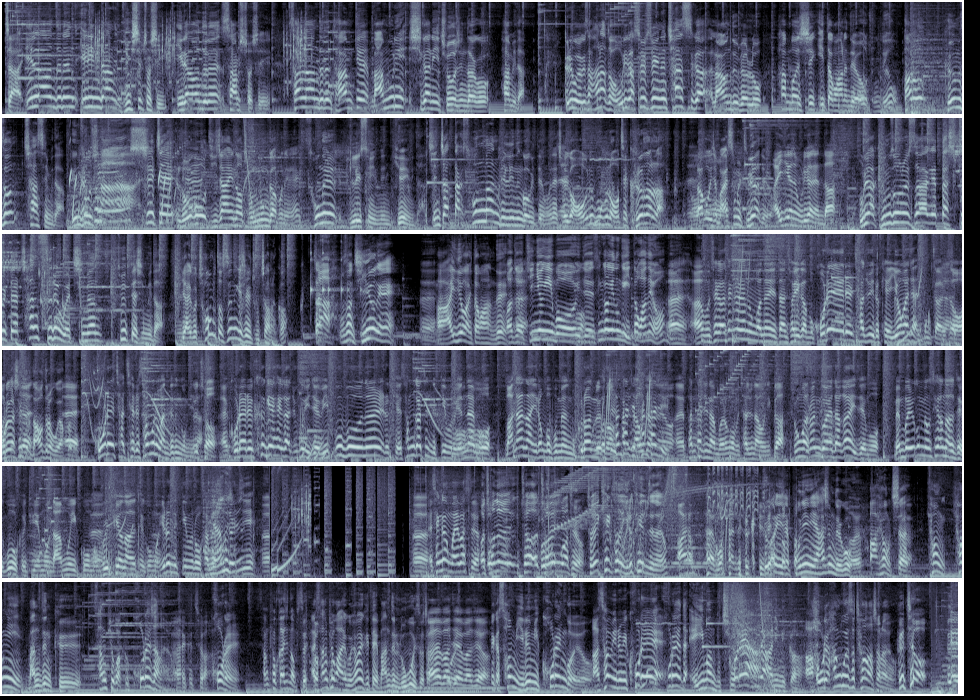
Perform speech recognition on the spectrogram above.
자 1라운드는 1인당 60초씩 2라운드는 30초씩 3라운드는 다 함께 마무리 시간이 주어진다고 합니다 그리고 여기서 하나 더 우리가 쓸 수 있는 찬스가 라운드별로 한 번씩 있다고 하는데요 오 좋은데요. 바로 금손 찬스입니다. 금손 씨 실제 로고 디자이너 전문가분의 손을 빌릴 수 있는 기회입니다. 진짜 딱 손만 빌리는 거기 때문에 저희가 어느 부분을 어떻게 그려달라 라고 이제 말씀을 드려야 돼요. 아이디어는 우리가 낸다. 우리가 금손을 써야겠다 싶을 때 찬스를 외치면 투입되십니다. 야 이거 처음부터 쓰는 게 제일 좋지 않을까? 자 우선 진영에 네. 아, 아이디어가 있다고 하는데 맞아요. 진영이 뭐 이제 생각해 놓은 게 있다고 하네요. 네. 아, 뭐 제가 생각해 놓은 거는 일단 저희가 뭐 고래를 자주 이렇게 이용하지 않습니까? 그래서 고래가 어쨌든, 실제로 나오더라고요. 네, 고래 자체를 섬으로 만드는 겁니다. 그렇죠. 네, 고래를 크게 해가지고 이제 윗부분을 이렇게 섬 같은 느낌으로 옛날 뭐 만화나 이런 거 보면 뭐 그런 것들 판타지, 나오잖아요. 네, 판타지나 뭐 이런 거 보면 자주 나오니까 그런 거에다가 이제 뭐 멤버 일곱 명 세워놔도 되고 그 뒤에 뭐 나무 있고 뭐 물 피워놔도 되고 뭐 이런 느낌으로 가면 어떨지 네, 생각만 해봤어요. 어, 저는 저 좋은 저의 것 같아요. 저의 캐릭터는 이렇게 해도 되나요? 아, 형, 뭘안 이렇게 그건 이제 본인이 하시면 되고 아형 진짜 형 형이 만든 그 상표가 그 코레잖아요. 아, 그쵸. 코레. 상표까지는 없어요. 아니, 상표가 아니고 형이 그때 만든 로고 있었잖아요. 아, 맞아요, 코레. 맞아요. 그러니까 섬 이름이 코레인 거예요. 아, 섬 이름이 코레. 코레에다 A만 붙이면 코레야. 코레아 아닙니까? 아, 우리 한국에서 태어났잖아요. 그쵸? 코레에서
